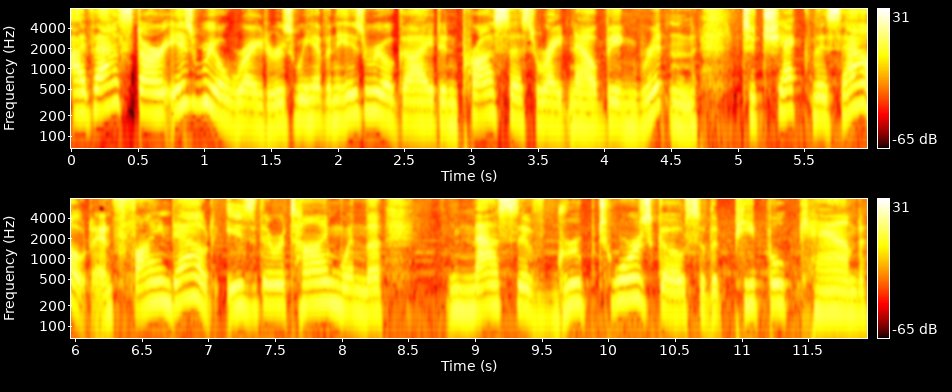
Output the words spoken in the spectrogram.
I've asked our Israel writers, we have an Israel guide in process right now being written to check this out and find out is there a time when the massive group tours go so that people can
